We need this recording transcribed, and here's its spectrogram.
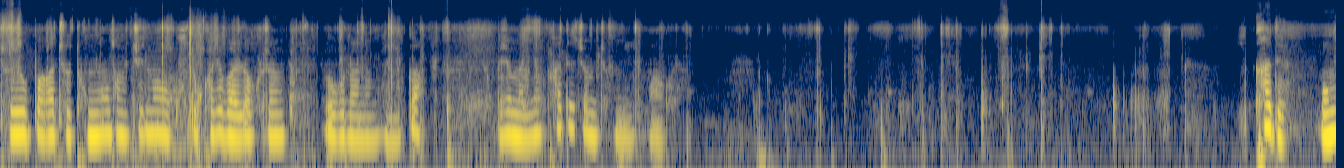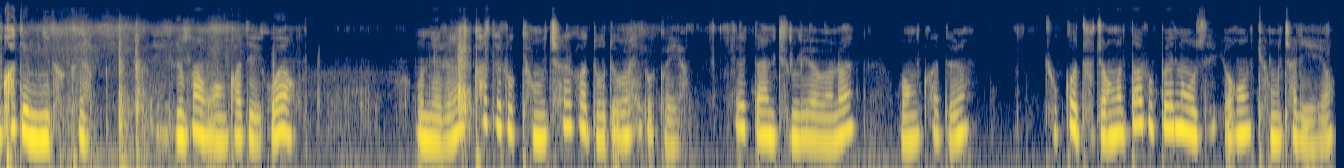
저희 오빠가 저 동영상 찍는 거 구독하지 말라고 그러려고 그러는 거니까 잠시만요 카드 좀 정리 좀 하고요. 이 카드 원카드입니다. 그냥 일반 원카드이고요. 오늘은 카드로 경찰과 도둑을 해볼 거예요. 일단 준비하면은 원카드 조커 두 장은 따로 빼놓으세요. 이건 경찰이에요.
